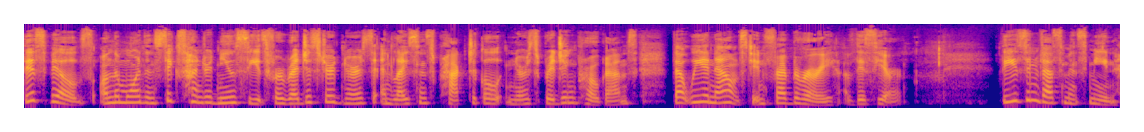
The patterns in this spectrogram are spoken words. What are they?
This builds on the more than 600 new seats for registered nurse and licensed practical nurse bridging programs that we announced in February of this year. These investments mean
